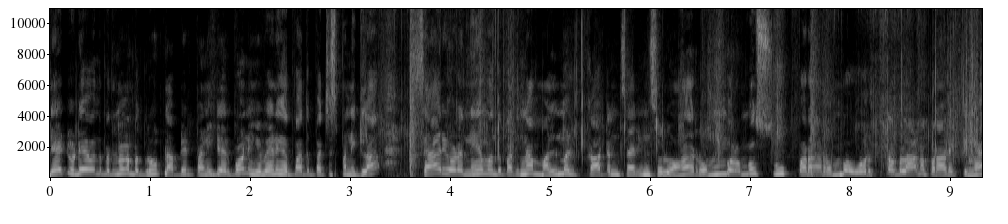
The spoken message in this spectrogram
டே டு டே வந்து பார்த்தீங்கன்னா நம்ம குரூப்பில் அப்டேட் பண்ணிகிட்டே இருப்போம். நீங்கள் வேணுங்க பார்த்து பர்ச்சேஸ் பண்ணிக்கலாம். சாரியோட நேம் வந்து பார்த்தீங்கன்னா மல்மல் காட்டன் சாரின்னு சொல்லுவாங்க. ரொம்ப ரொம்ப சூப்பராக ரொம்ப ஒர்த்தபிளான ப்ராடக்ட்டுங்க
